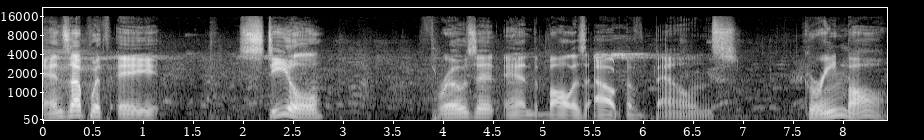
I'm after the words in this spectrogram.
ends up with a steal, throws it, and the ball is out of bounds. Green ball.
